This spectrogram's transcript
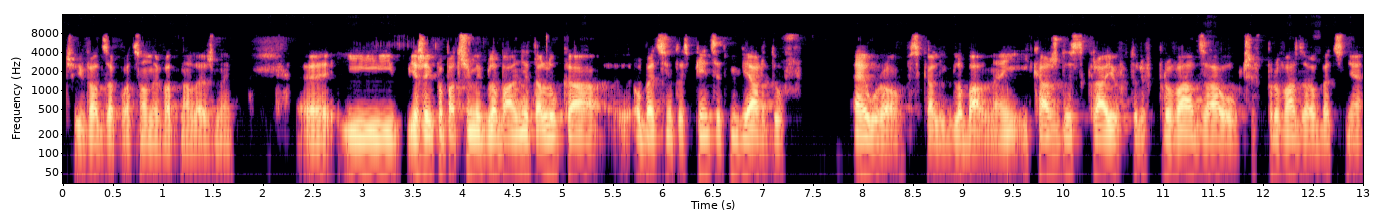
czyli VAT zapłacony, VAT należny. I jeżeli popatrzymy globalnie, ta luka obecnie to jest 500 miliardów euro w skali globalnej i każdy z krajów, który wprowadzał czy wprowadza obecnie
